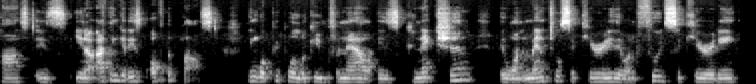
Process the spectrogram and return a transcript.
past is, you know, I think it is of the past. I think what people are looking for now is connection. They want mental security. They want food security.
